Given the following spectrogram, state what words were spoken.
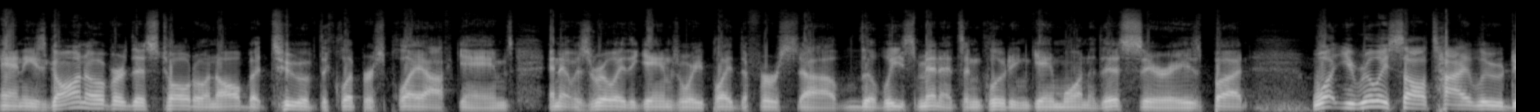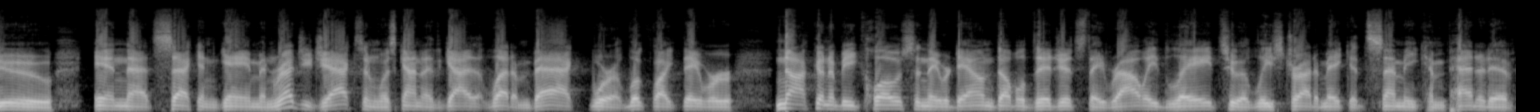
and he's gone over this total in all but two of the Clippers playoff games, and it was really the games where he played the first, uh, the least minutes, including Game One of this series. But what you really saw Ty Lue do in that second game, and Reggie Jackson was kind of the guy that led him back, where it looked like they were not going to be close, and they were down double digits. They rallied late to at least try to make it semi competitive,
